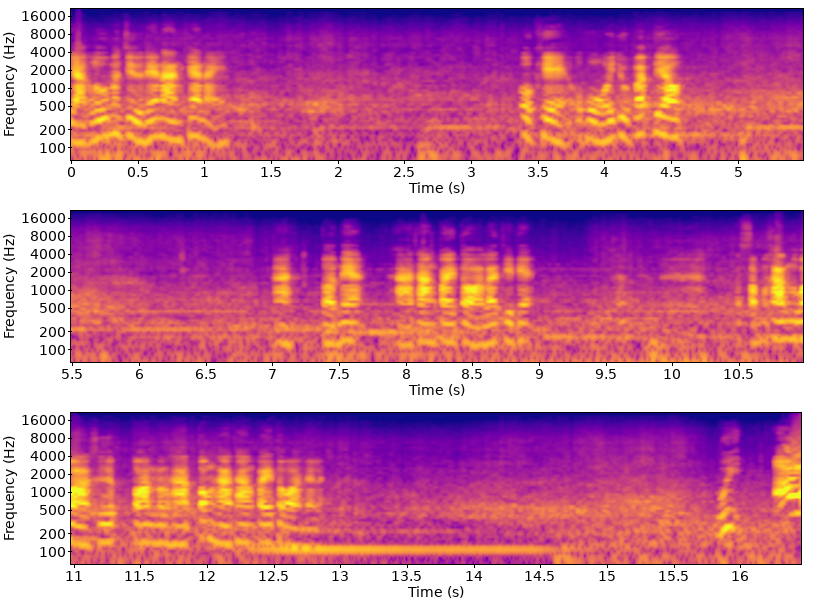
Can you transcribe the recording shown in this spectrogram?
อยากรู้มันจะอยู่ได้นานแค่ไหน โอเค โอ้โห อยู่แป๊บเดียว อะ ตอนเนี้ย หาทางไปต่อแล้วทีเนี้ยสำคัญกว่าคือตอนหาต้องหาทางไปต่อเนี่ยแหละอุ้ยเอ้า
